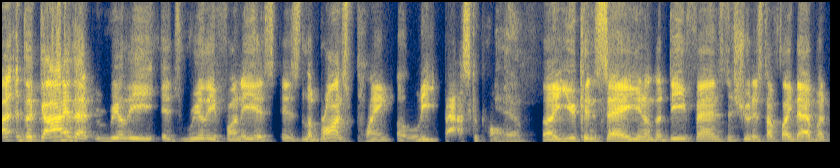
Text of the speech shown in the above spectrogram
uh, the guy that really it's really funny is is LeBron's playing elite basketball. Yeah. Uh, you can say you know the defense, the shooting stuff like that, but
